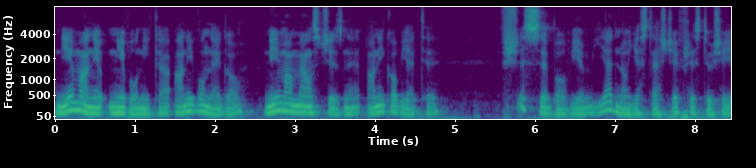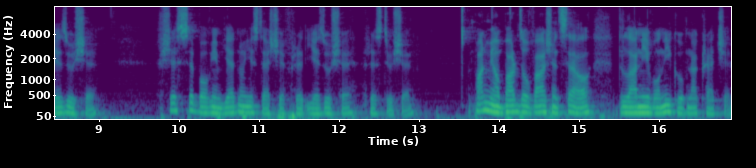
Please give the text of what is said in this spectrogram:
nie ma niewolnika, ani wolnego, nie ma mężczyzny, ani kobiety. Wszyscy bowiem jedno jesteście w Chrystusie Jezusie. Wszyscy bowiem jedno jesteście w Jezusie Chrystusie. Pan miał bardzo ważny cel dla niewolników na Krecie.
